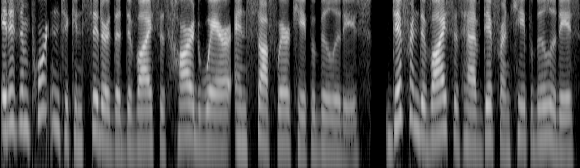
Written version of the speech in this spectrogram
it is important to consider the device's hardware and software capabilities. Different devices have different capabilities,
